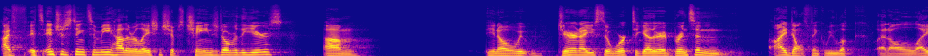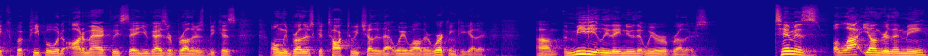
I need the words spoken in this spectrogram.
I've, it's interesting to me how the relationships changed over the years. Um, you know, we, Jared and I used to work together at Brinson, and I don't think we look at all alike, but people would automatically say, You guys are brothers because only brothers could talk to each other that way while they're working together. Um, immediately, they knew that we were brothers. Tim is a lot younger than me,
